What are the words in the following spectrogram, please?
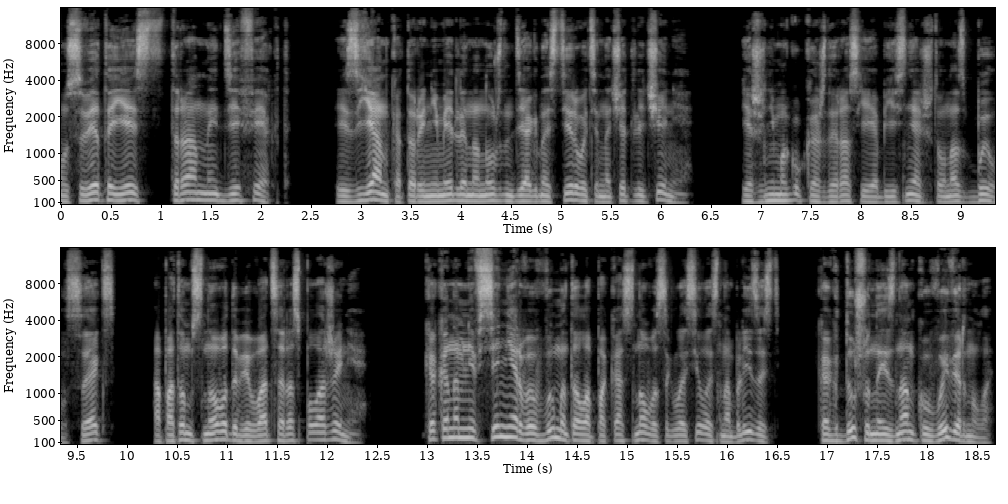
У Светы есть странный дефект. Изъян, который немедленно нужно диагностировать и начать лечение. Я же не могу каждый раз ей объяснять, что у нас был секс, а потом снова добиваться расположения. Как она мне все нервы вымотала, пока снова согласилась на близость, как душу наизнанку вывернула.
